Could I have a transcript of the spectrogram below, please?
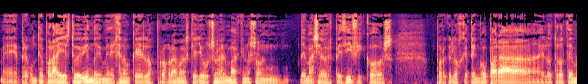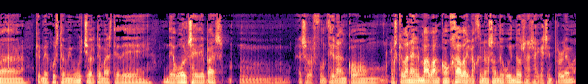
me pregunté por ahí, estuve viendo y me dijeron que los programas que yo uso en el Mac, que no son demasiado específicos, porque los que tengo para el otro tema que me gusta a mí mucho, el tema este de, de bolsa y de paz, mm, esos funcionan con, los que van en el Mac van con Java y los que no son de Windows, o sea que sin problema.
